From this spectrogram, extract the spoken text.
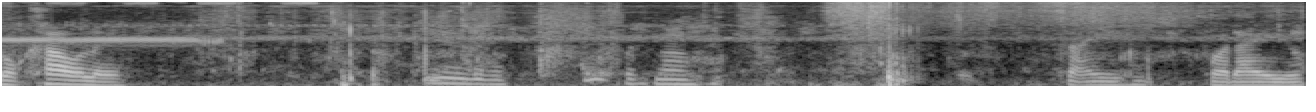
ก็เข้าเลยนี่ดูเป็นไงครับ ใส่พอได้อยู่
